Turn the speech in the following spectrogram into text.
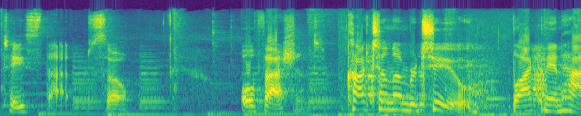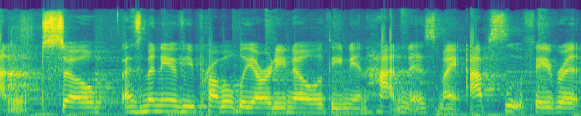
taste that. So Old fashioned. Cocktail number two, Black Manhattan. So as many of you probably already know, the Manhattan is my absolute favorite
